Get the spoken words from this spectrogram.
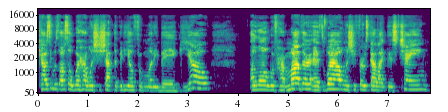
Kelsey was also with her when she shot the video for Moneybagg Yo, along with her mother as well when she first got like this chain.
